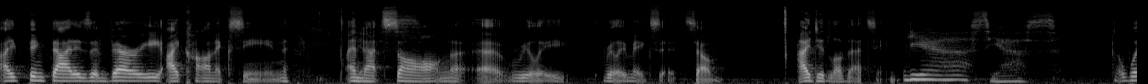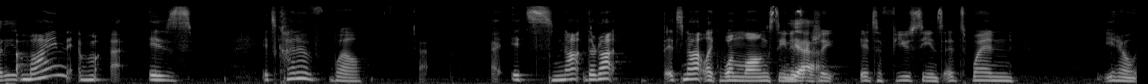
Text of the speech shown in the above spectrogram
I think that is a very iconic scene, and that song uh, really, really makes it. So I did love that scene. Yes, yes. What you? Mine is, it's kind of, well, uh, it's not, they're not it's not like one long scene. It's Yeah. actually it's a few scenes. It's when you know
